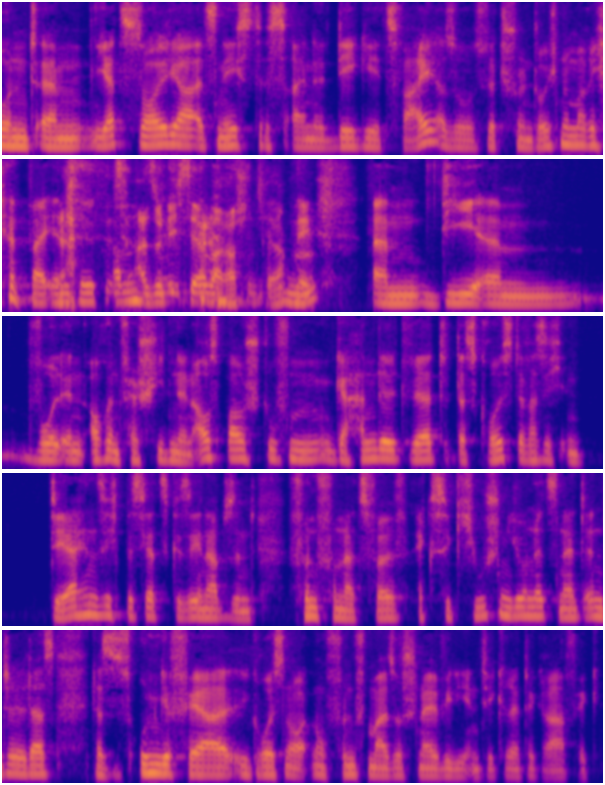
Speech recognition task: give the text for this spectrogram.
Und ähm, jetzt soll ja als nächstes eine DG2, also es wird schön durchnummeriert bei Intel kommen. Also nicht sehr überraschend, ja. nee, mhm. ähm, die ähm, wohl in, auch in verschiedenen Ausbaustufen gehandelt wird. Das Größte, was ich in der Hinsicht bis jetzt gesehen habe, sind 512 Execution Units, nennt Intel das. Das ist ungefähr die Größenordnung fünfmal so schnell wie die integrierte Grafik.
